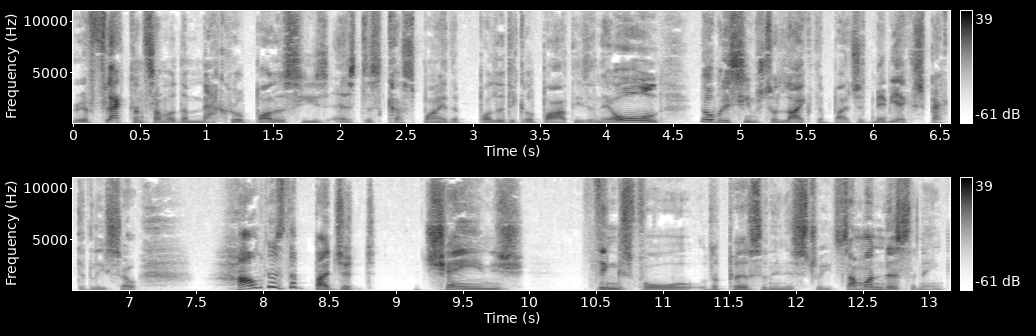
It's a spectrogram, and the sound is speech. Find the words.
reflect on some of the macro policies as discussed by the political parties, and they all nobody seems to like the budget, maybe expectedly so. How does the budget change things for the person in the street? Someone listening,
